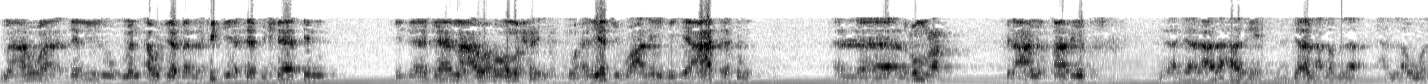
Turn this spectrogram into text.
ما هو دليل من أوجب الفدية بشاة إذا جامع وهو محرم وهل يجب عليه إعادة العمرة في العام القادم؟ إذا جامع على حاله إذا جامع قبل الحل الأول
